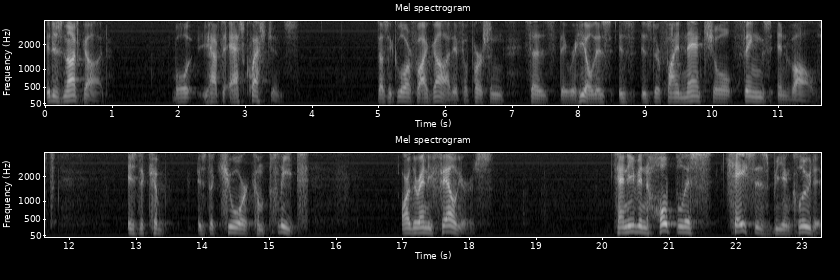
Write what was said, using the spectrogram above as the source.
it is not God? Well, you have to ask questions. Does it glorify God if a person says they were healed? Is, is, is there financial things involved? Is the, is the cure complete? Are there any failures? Can even hopeless cases be included?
